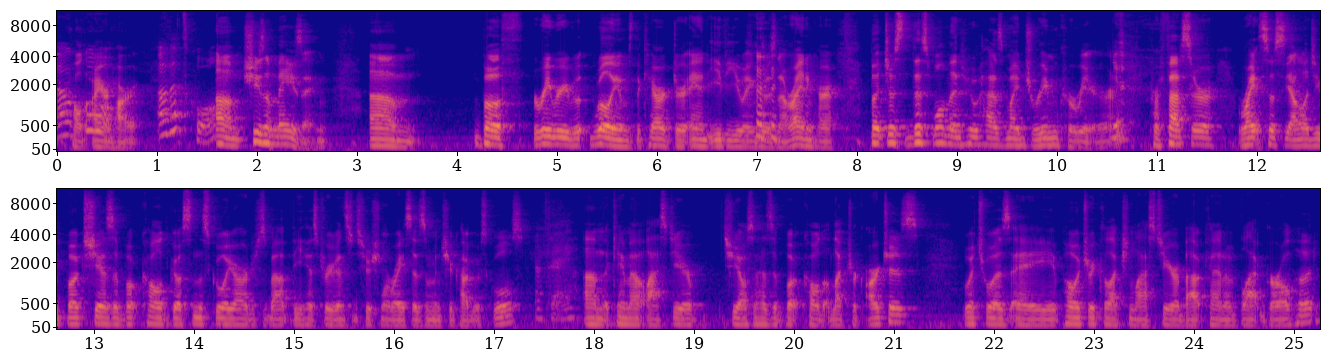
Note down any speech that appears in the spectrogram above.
Oh, called cool. Ironheart. oh, that's cool. Um, she's amazing. Um, both Riri Williams, the character, and Eve Ewing, who is now writing her, but just this woman who has my dream career. Yeah. Professor, writes sociology books. She has a book called Ghosts in the Schoolyard, which is about the history of institutional racism in Chicago schools okay. um, that came out last year. She also has a book called Electric Arches, which was a poetry collection last year about kind of black girlhood.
